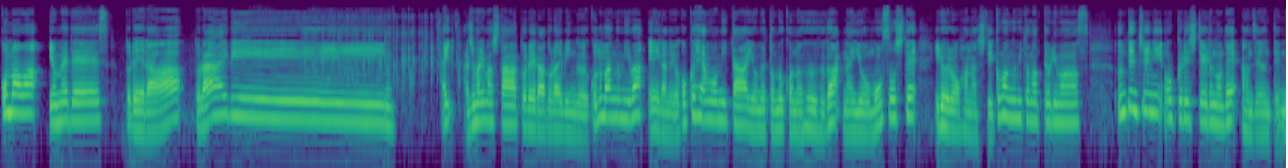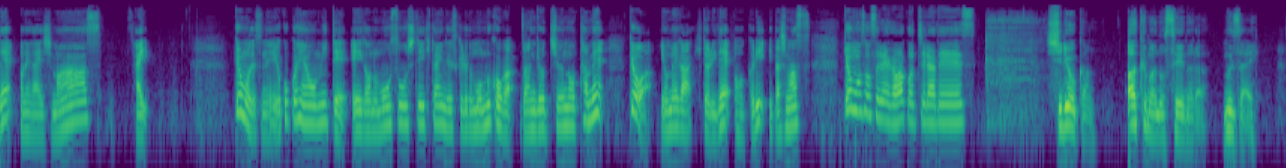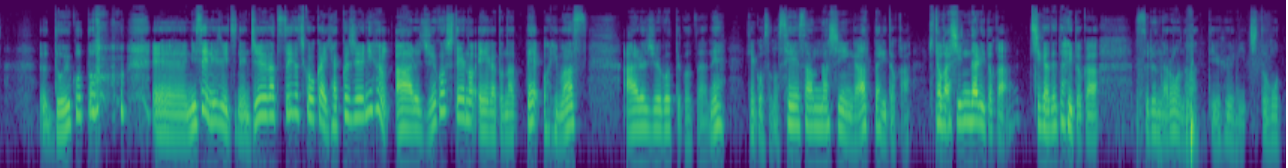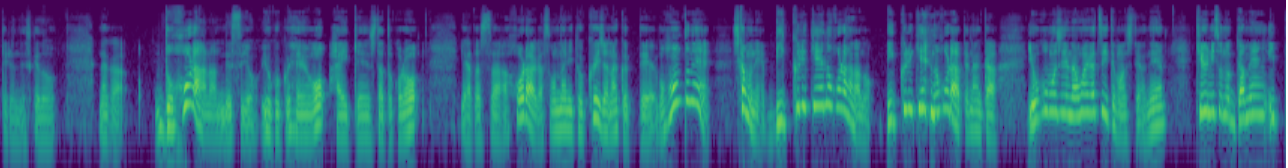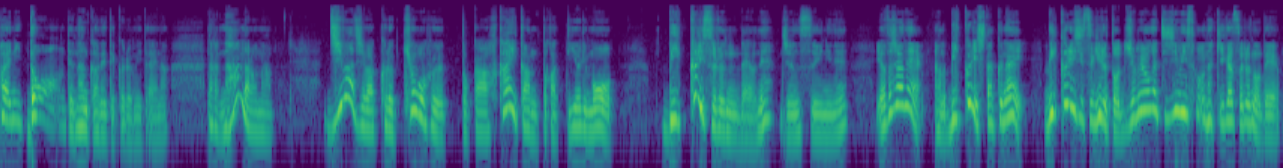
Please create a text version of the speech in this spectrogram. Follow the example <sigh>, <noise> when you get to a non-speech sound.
こんばんは、嫁です。トレーラードライビング。はい、始まりました。トレーラードライビング。この番組は映画の予告編を見た嫁と婿の夫婦が内容を妄想していろいろお話していく番組となっております。運転中にお送りしているので安全運転でお願いします。はい。今日もですね、予告編を見て映画の妄想をしていきたいんですけれども、向こうが残業中のため、今日は嫁が一人でお送りいたします。今日妄想する映画はこちらです。資料館、悪魔のせいなら無罪。どういうこと、<laughs> えー、2021年10月1日公開112分 R15 指定の映画となっております。R15 ってことはね、結構その凄惨なシーンがあったりとか、人が死んだりとか、血が出たりとかするんだろうなっていうふうにちょっと思ってるんですけど、なんか、ドホラーなんですよ、予告編を拝見したところ。いや、私さ、ホラーがそんなに得意じゃなくって、もうほんとね、しかもね、びっくり系のホラーなの。びっくり系のホラーってなんか、横文字で名前がついてましたよね。急にその画面いっぱいにドーンってなんか出てくるみたいな。だからなんだろうな、じわじわ来る恐怖とか不快感とかっていうよりも、びっくりするんだよね、純粋にね。いや、私はね、あの、びっくりしたくない。びっくりしすぎると寿命が縮みそうな気がするので、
